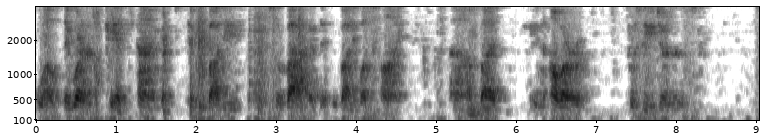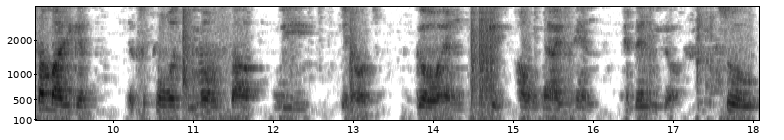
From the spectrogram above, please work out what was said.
well they weren't okay at the time but everybody survived. Everybody was fine. Uh, Mm. but in our procedures is somebody get exploded we all stop we you know go and get our guys in and then we go so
